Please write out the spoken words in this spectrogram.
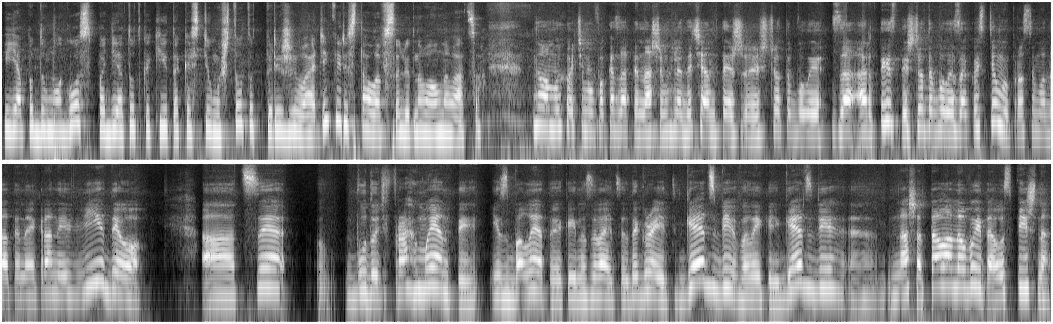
И я подумала, господи, а тут какие-то костюмы, что тут переживать? И перестала абсолютно волноваться. Ну а ми хочемо показати нашим глядачам теж, що то були за артисти, що то були за костюми. Просимо дати на екрани відео. А, Це будуть фрагменти із балету, який називається The Great Gatsby, Великий Гетсбі. Наша талановита, успішна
